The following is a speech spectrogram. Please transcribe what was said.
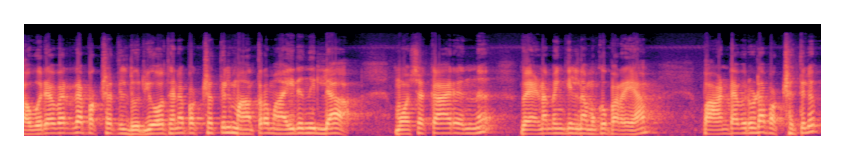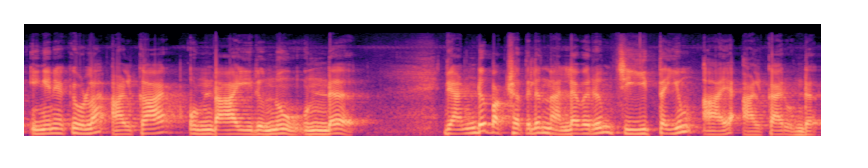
കൗരവരുടെ പക്ഷത്തിൽ ദുര്യോധന പക്ഷത്തിൽ മാത്രമായിരുന്നില്ല. മോശക്കാരെന്ന് വേണമെങ്കിൽ നമുക്ക് പറയാം. പാണ്ഡവരുടെ പക്ഷത്തിലും ഇങ്ങനെയൊക്കെയുള്ള ആൾക്കാർ ഉണ്ടായിരുന്നു ഉണ്ട്. രണ്ട് പക്ഷത്തിലും നല്ലവരും ചീത്തയും ആയ ആൾക്കാരുണ്ട്.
